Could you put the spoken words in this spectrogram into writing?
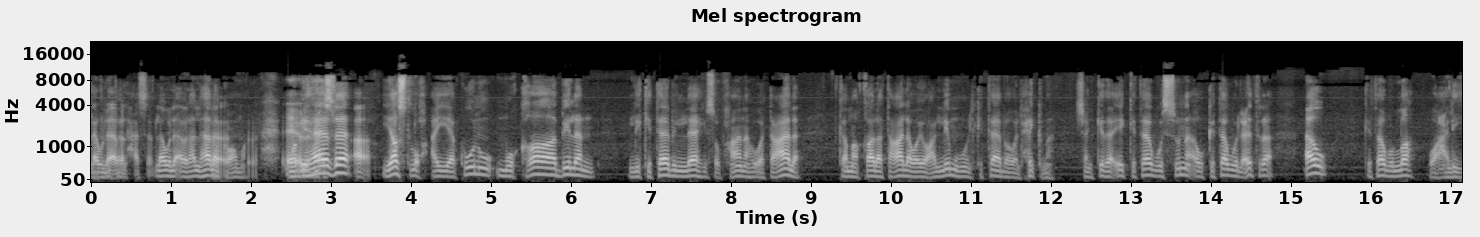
لولا حضرتك؟ الحسن. لولا أبا هل هلك عمر؟ آه، وبهذا آه. يصلح أن يكون مقابلا لكتاب الله سبحانه وتعالى كما قال تعالى ويعلمه الكتاب والحكمة. عشان كده إيه الكتاب والسنة أو كتاب والعترة أو كتاب الله وعلي.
